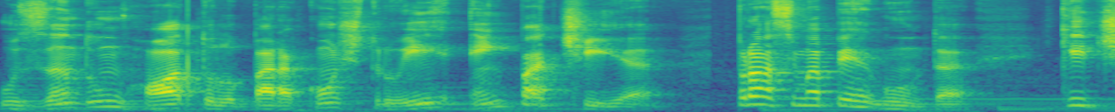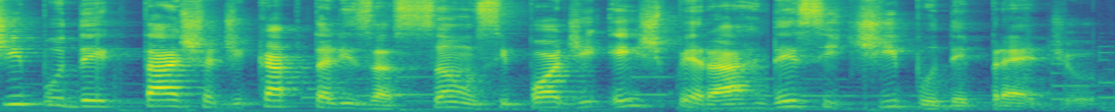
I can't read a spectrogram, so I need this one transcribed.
usando um rótulo para construir empatia. Próxima pergunta. Que tipo de taxa de capitalização se pode esperar desse tipo de prédio?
